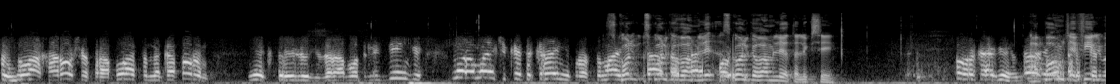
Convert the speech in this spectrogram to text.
Была хорошая проплата, на котором некоторые люди заработали деньги. Ну, а мальчик это крайне просто мальчик. Сколько, сколько, вам, лет, сколько вам лет, Алексей? 41. Да, а помните фильм,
